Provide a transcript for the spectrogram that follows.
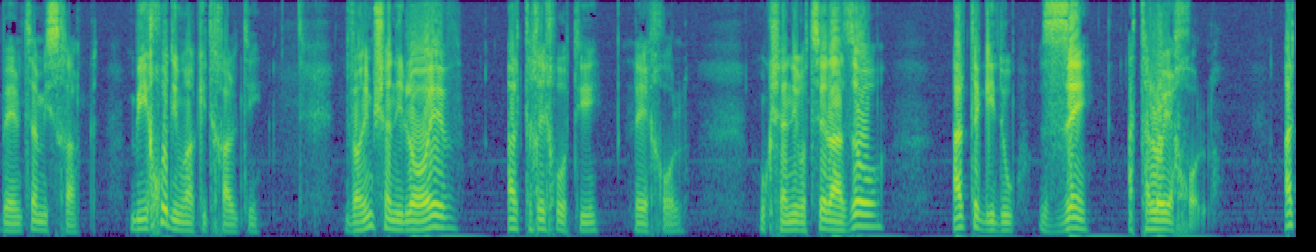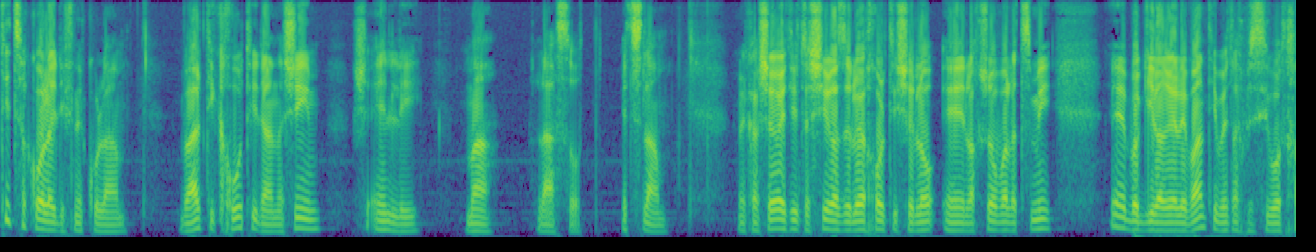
באמצע משחק, בייחוד אם רק התחלתי. דברים שאני לא אוהב, אל תכריחו אותי לאכול. וכשאני רוצה לעזור, אל תגידו, זה אתה לא יכול. אל תצעקו עליי לפני כולם, ואל תיקחו אותי לאנשים שאין לי מה לעשות אצלם. וכאשר ראיתי את השיר הזה לא יכולתי שלא אה, לחשוב על עצמי אה, בגיל הרלוונטי, בטח בסביבות 5-6.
